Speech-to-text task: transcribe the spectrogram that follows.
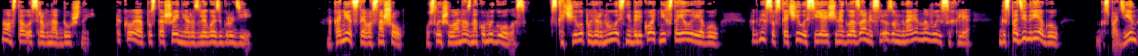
но осталась равнодушной. Такое опустошение разлилось в груди. «Наконец-то я вас нашел!» — услышала она знакомый голос. Вскочила, повернулась, недалеко от них стоял Регул. Агнеса вскочила с сияющими глазами, слезы мгновенно высохли. «Господин Регул!» «Господин?»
